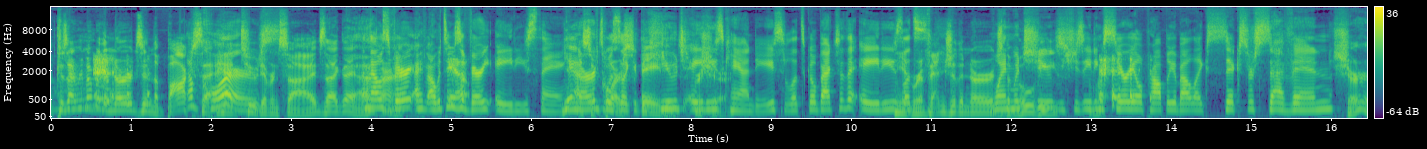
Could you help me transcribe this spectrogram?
Because I remember the nerds in the box that had two different sides. Like that. And that was All right. very, I, I would say, it was a very 80s thing. Yes, of Nerds was like the 80s, huge 80s sure. candy. So let's go back to the 80s. Yeah, let's Revenge of the Nerds. When the would movies. she? She's eating cereal probably about like six or seven. Sure.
